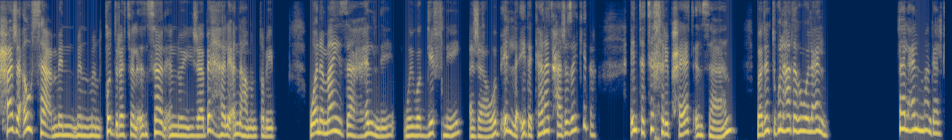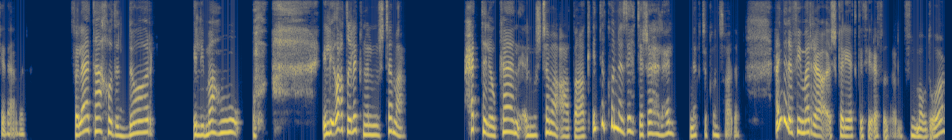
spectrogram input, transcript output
حاجة أوسع من من من قدرة الإنسان إنه يجابهها لأنها من طبيب. وأنا ما يزعلني ويوقفني أجاوب إلا إذا كانت حاجة زي كذا. أنت تخرب حياة إنسان بعدين تقول هذا هو العلم. لا العلم ما قال كذا أبدا. فلا تأخذ الدور اللي ما هو اللي أعطي لك من المجتمع. حتى لو كان المجتمع أعطاك أنت تكون نزيه تجاه العلم أنك تكون صادق. عندنا في مرة إشكاليات كثيرة في الموضوع.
